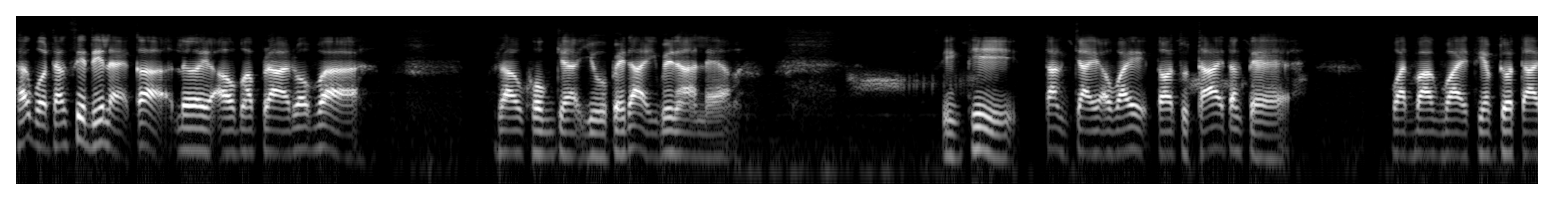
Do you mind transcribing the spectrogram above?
ทั้งหมดทั้งสิ้นนี้แหละก็เลยเอามาปรารบว่า เราคงจะอยู่ไปได้อีกไม่นานแล้ว สิ่งที่ตั้งใจเอาไว้ตอนสุดท้ายตั้งแต่วันวางไว้เตรียมตัวตาย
